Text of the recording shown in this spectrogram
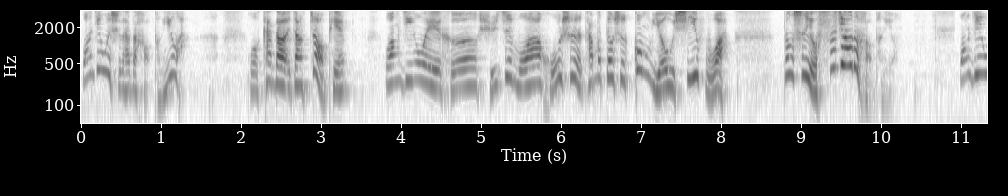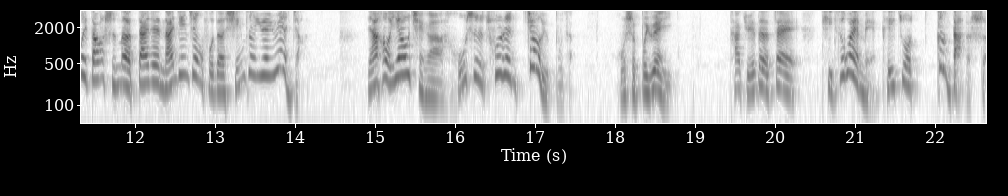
汪精卫是他的好朋友啊。我看到一张照片，汪精卫和徐志摩啊、胡适他们都是共游西湖啊，都是有私交的好朋友。汪精卫当时呢担任南京政府的行政院院长，然后邀请啊胡适出任教育部长，胡适不愿意，他觉得在体制外面可以做更大的事。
